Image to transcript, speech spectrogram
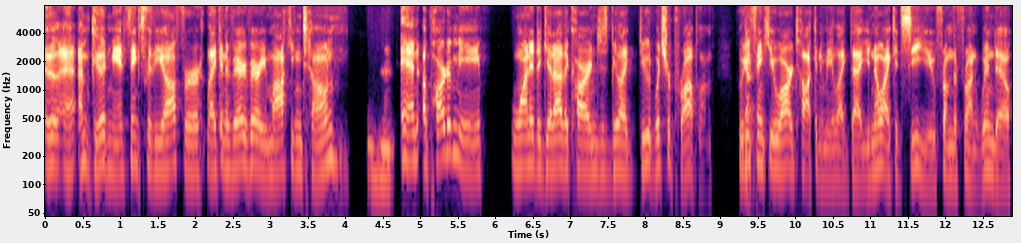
uh, "I'm good, man. Thanks for the offer," like in a very very mocking tone. Mm-hmm. And a part of me wanted to get out of the car and just be like, "Dude, what's your problem? Who yeah. do you think you are talking to me like that? You know, I could see you from the front window."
